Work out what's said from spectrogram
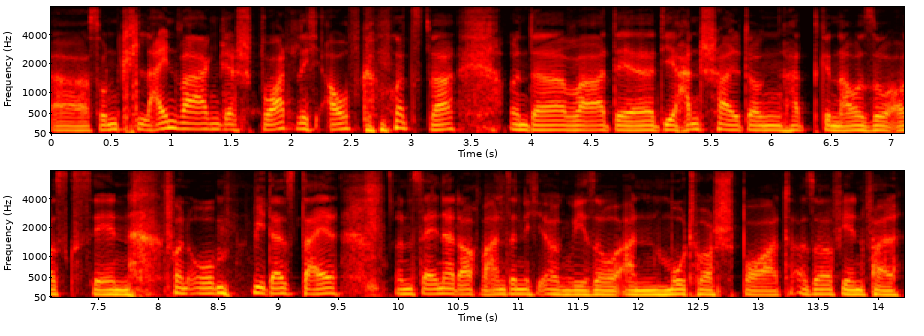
äh, so einen Kleinwagen, der sportlich aufgemotzt war. Und da war der, die Handschaltung hat genauso ausgesehen von oben wie das Teil. Und es erinnert auch wahnsinnig irgendwie so an Motorsport. Also auf jeden Fall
